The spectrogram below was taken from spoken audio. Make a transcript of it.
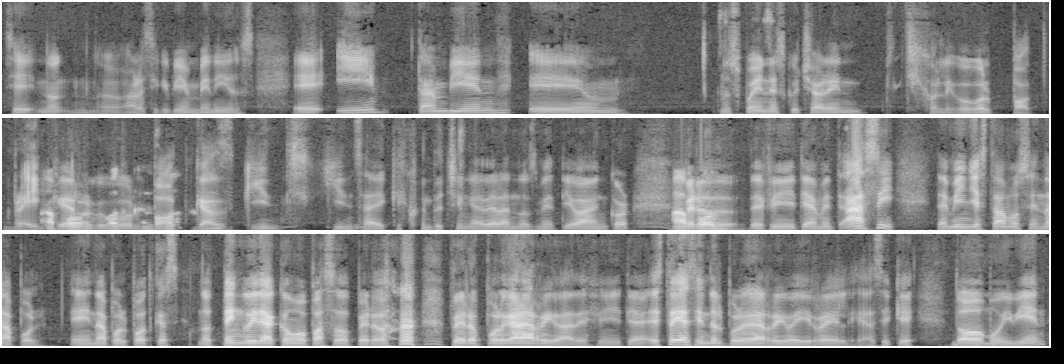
sí no, ahora sí que bienvenidos. y también em, nos pueden escuchar en híjole, Google Podbreaker, Google Podcast, quién, sabe qué cuánto chingadera nos metió Anchor, pero definitivamente, ah sí, también ya estamos en Apple, en Apple Podcast, no tengo idea cómo pasó, pero, pero pulgar arriba, definitivamente, estoy haciendo el pulgar arriba IRL, así que todo muy bien,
